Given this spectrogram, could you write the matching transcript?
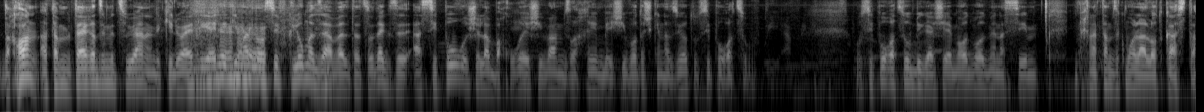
נכון, אתה מתאר את זה מצוין, אני כאילו, אין לי, אין לי כמעט להוסיף כלום על זה, אבל אתה צודק, זה, הסיפור של הבחורי ישיבה המזרחיים בישיבות אשכנזיות הוא סיפור עצוב. הוא סיפור עצוב בגלל שהם מאוד מאוד מנסים, מבחינתם זה כמו לעלות קסטה.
